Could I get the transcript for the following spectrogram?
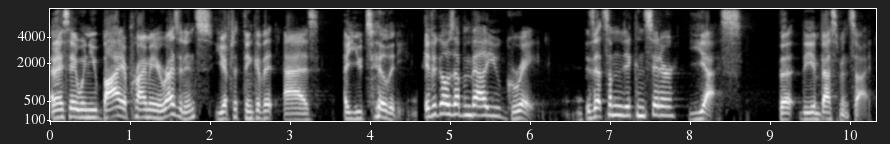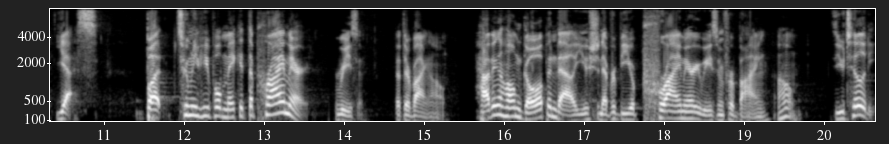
And I say when you buy a primary residence, you have to think of it as a utility. If it goes up in value, great. Is that something to consider? Yes. The the investment side, yes. But too many people make it the primary reason that they're buying a home. Having a home go up in value should never be your primary reason for buying a home. The utility.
